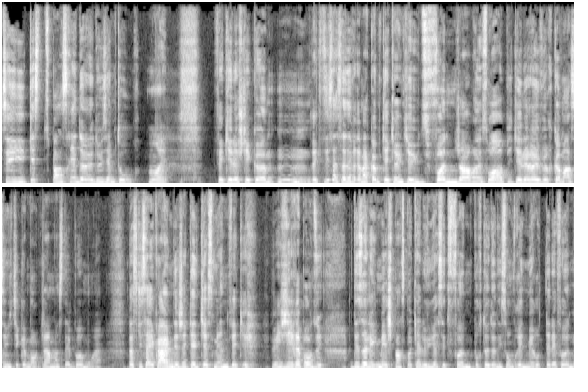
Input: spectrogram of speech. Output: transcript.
tu sais, qu'est-ce que tu penserais d'un deuxième tour? Ouais. Fait que là, j'étais comme, hmm. Fait que tu sais, ça sonnait vraiment comme quelqu'un qui a eu du fun, genre un soir, puis que là, il veut recommencer. J'étais comme, bon, clairement, c'était pas moi. Parce que ça quand même déjà quelques semaines. Fait que j'ai répondu, désolé, mais je pense pas qu'elle a eu assez de fun pour te donner son vrai numéro de téléphone.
